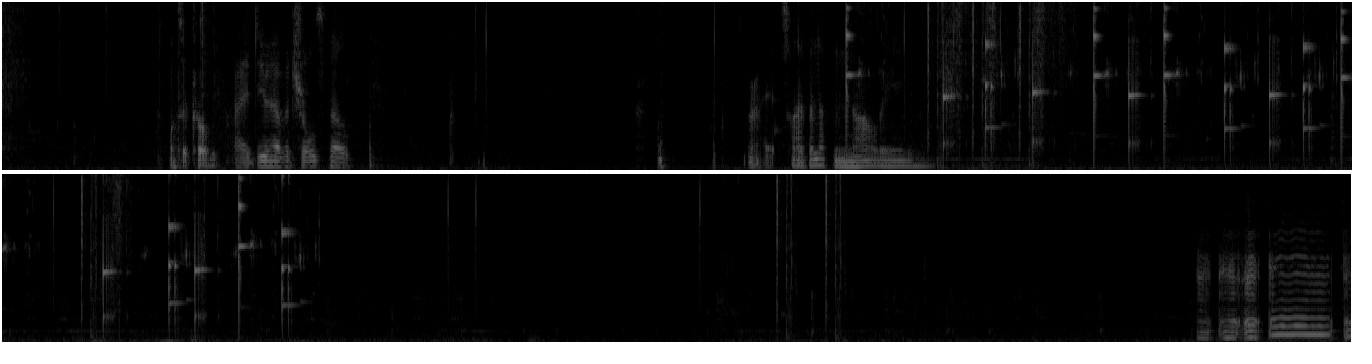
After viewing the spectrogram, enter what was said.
what's it called? I do have a troll's pelt. All right. So I have enough knowledge. Uh, uh, uh, uh,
